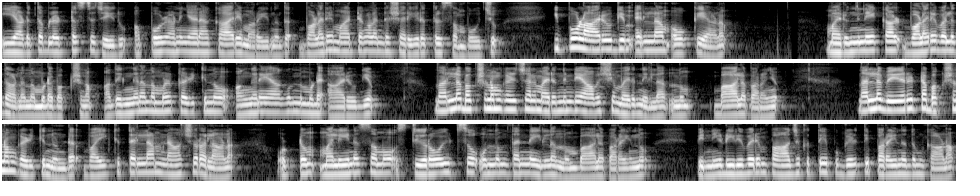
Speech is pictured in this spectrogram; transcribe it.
ഈ അടുത്ത ബ്ലഡ് ടെസ്റ്റ് ചെയ്തു. അപ്പോഴാണ് ഞാൻ ആ കാര്യം അറിയുന്നത്. വളരെ മാറ്റങ്ങൾ എന്റെ ശരീരത്തിൽ സംഭവിച്ചു. ഇപ്പോൾ ആരോഗ്യം എല്ലാം ഓക്കെയാണ്. മരുന്നിനേക്കാൾ വളരെ വലുതാണ് നമ്മുടെ ഭക്ഷണം. അതെങ്ങനെ നമ്മൾ കഴിക്കുന്നോ അങ്ങനെയാകും നമ്മുടെ ആരോഗ്യം. നല്ല ഭക്ഷണം കഴിച്ചാൽ മരുന്നിന്റെ ആവശ്യം വരുന്നില്ല എന്നും ബാല പറഞ്ഞു. നല്ല വേറിട്ട ഭക്ഷണം കഴിക്കുന്നുണ്ട്. വൈക്കത്തെല്ലാം നാച്ചുറലാണ് ഒട്ടും മലീനസമോ സ്റ്റിറോയിഡ്സോ ഒന്നും തന്നെ ഇല്ലെന്നും ബാല പറയുന്നു. പിന്നീട് ഇരുവരും പാചകത്തെ പുകഴ്ത്തി പറയുന്നതും കാണാം.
